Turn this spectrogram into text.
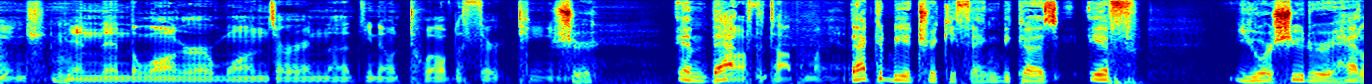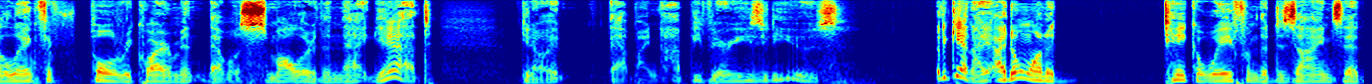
range. And then the longer ones are in the, you know, 12 to 13. Sure. And that Off the top of my head. that could be a tricky thing because if your shooter had a length of pull requirement that was smaller than that yet, you know, it that might not be very easy to use. But again, I, I don't want to take away from the designs that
